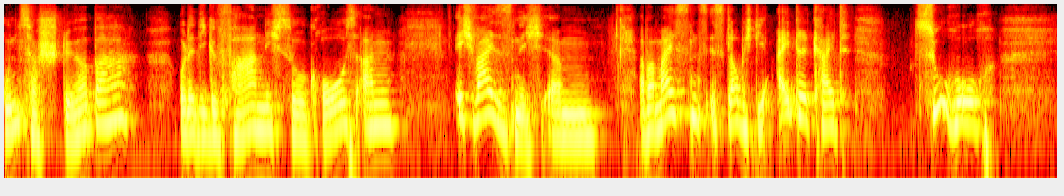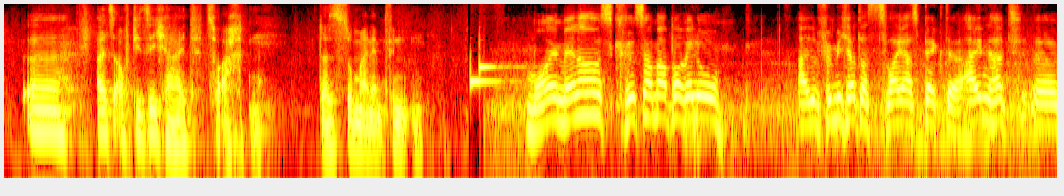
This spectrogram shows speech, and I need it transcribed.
unzerstörbar oder die Gefahr nicht so groß an. Ich weiß es nicht. Ähm, aber meistens ist, glaube ich, die Eitelkeit zu hoch, äh, als auf die Sicherheit zu achten. Das ist so mein Empfinden. Moin Männer, Chris am Apparillo. Also für mich hat das zwei Aspekte. Einen hat äh,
